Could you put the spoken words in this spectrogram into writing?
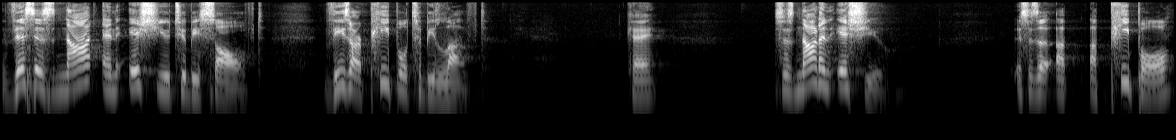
this is not an issue to be solved. These are people to be loved. Okay? This is not an issue. This is a, a, a, people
